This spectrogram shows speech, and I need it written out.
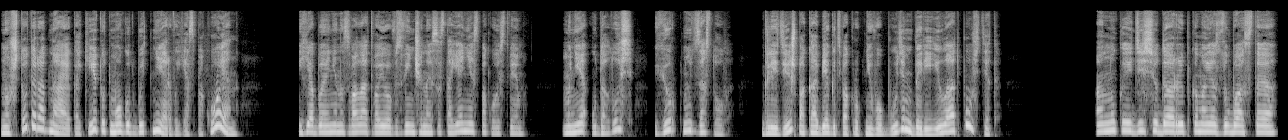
Ну что ты, родная, какие тут могут быть нервы? Я спокоен?» Я бы не назвала твое взвинченное состояние спокойствием. Мне удалось юркнуть за стол. Глядишь, пока бегать вокруг него будем, Дариила отпустит. «А ну-ка иди сюда, рыбка моя зубастая!»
